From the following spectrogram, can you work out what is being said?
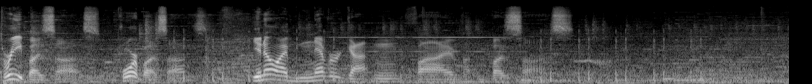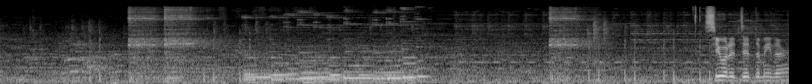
Three buzzsaws. Four buzzsaws. You know, I've never gotten five buzzsaws. See what it did to me there?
